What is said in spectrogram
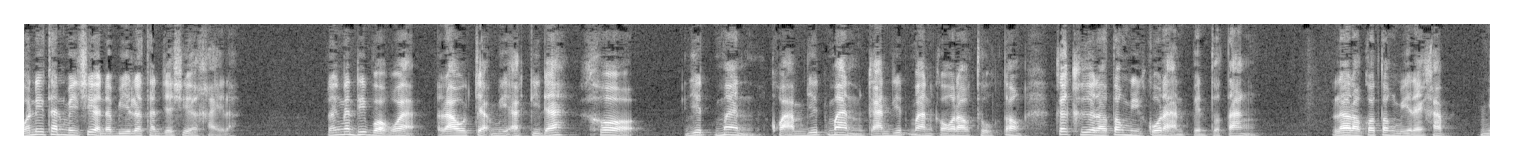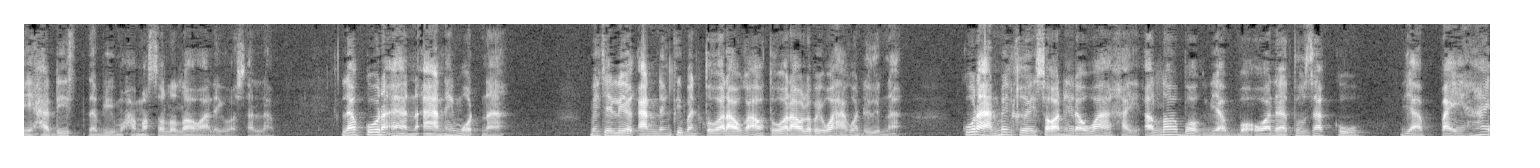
วันนี้ท่านไม่เชื่อนบีแล้วท่านจะเชื่อใครล่ะดังนั้นที่บอกว่าเราจะมีอากีดะข้อ ยึดมั่น ความยึดมั่น การยึดมั่นของเราถูกต้อง ก็คือเราต้องมีกุรานเป็นตัวตั้ง แล้วเราก็ต้องมีอะไรครับ มีฮะดิษนบีมุฮัมมัดสุลลัลอะลัยฮิวะสัลลัมแล้วกุรอานอ่านให้หมดนะ ไม่ใช่เลือกอันหนึ่งที่มันตัวเราก็เอาตัวเราแล้วไปว่าคนอื่นนะกุรอานไม่เคยสอนให้เราว่าใครอัลลอฮ์บอกอย่าบอกว่าแล้วตัวซักกู อย่าไปให้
